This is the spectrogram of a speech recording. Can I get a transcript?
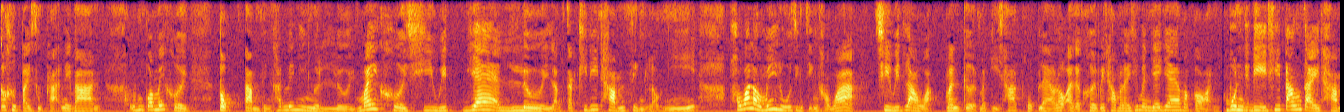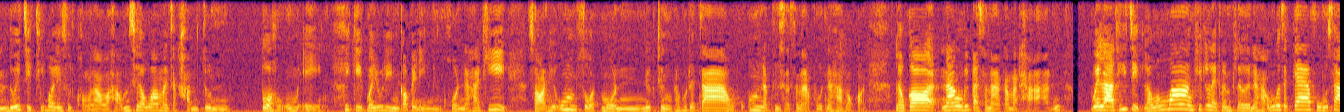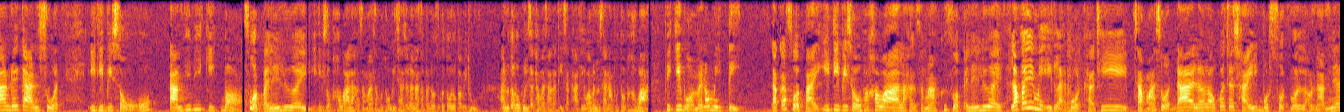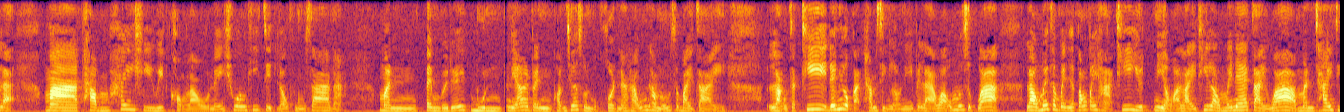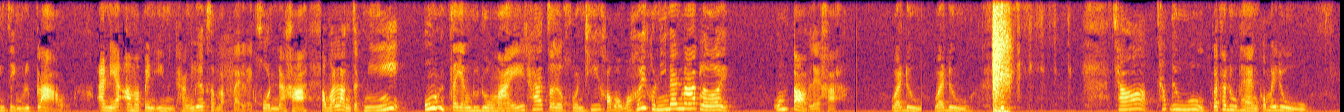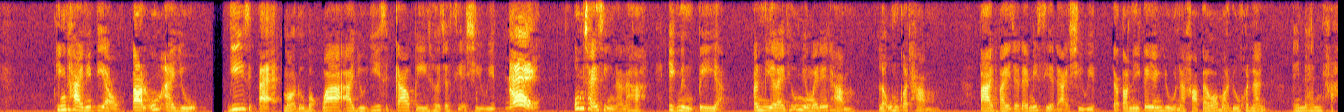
ก็คือไปสู่พระในบ้าน อุ้มก็ไม่เคย ตกต่ำถึงขั้นไม่มีเงินเลย ไม่เคยชีวิตแย่เลยหลังจากที่ได้ทำสิ่งเหล่านี้ เพราะว่าเราไม่รู้จริง ๆ ค่ะว่าชีวิตเราอะ่ะ มันเกิดมากี่ชาติภพแล้ว เราอาจจะเคยไปทำอะไรที่มันแย่ๆมาก่อน บุญดีๆ ที่ตั้งใจทำด้วยจิตที่บริสุทธิ์ของเราอะค่ะอุ้มเชื่อว่ามันจะคำจุนตัวของอุ้มเอง พี่กิกมายุรินก็เป็นอีกหนึ่งคนนะคะ ที่สอนให้อุ้มสวดมนต์นึกถึงพระพุทธเจ้า อุ้มนับถือศาสนาพุทธนะคะ บอกก่อน แล้วก็นั่งวิปัสสนากรรมฐาน เวลาที่จิตเราว่างๆ คิดอะไรเพลินๆนะคะอุ้มก็จะแก้ฟุ้งซ่านด้วยการสวดอิติปิโส ตามที่พี่กิ๊กบอก สวดไปเรื่อยๆ อิติปิโสพระวาระหังสัมมาสัมพุทโธวิชาเจรณะสัมปันโนสุขโตโลกวิทูอนุตตรปุริสธรรมสารติสัทธาเทวมนุษย์สานังพุทโธพระวาพี่กิ๊กบอกไม่ต้องมีติ แล้วก็สวดไปอิติปิโสพระควาระหังสมาคือสวดไปเรื่อยๆ แล้วก็ยังมีอีกหลายบทค่ะที่สามารถสวดได้แล้วเราก็จะใช้บทสวดมนต์เหล่านั้นเนี่ยแหละ มาทำให้ชีวิตของเราในช่วงที่จิตเราฟุ้งซ่านอะมันเต็มไปด้วยบุญอันนี้มันเป็นความเชื่อส่วนบุคคลนะคะอุ้มทำแล้วมสบายใจ หลังจากที่ได้มีโอกาสทำสิ่งเหล่านี้ไปแล้วอะอุ้มรู้สึกว่าเราไม่จำเป็นจะต้องไปหาที่ยึดเหนี่ยวอะไรที่เราไม่แน่ใจว่ามันใช่จริง ๆ หรือเปล่า อันนี้เอามาเป็นอีกหนึ่งทางเลือกสำหรับหลาย ๆ คนนะคะแต่ว่าหลังจากนี้อุ้มจะยังดูดวงไหม ถ้าเจอคนที่เขาบอกว่าเฮ้ยคนนี้แม่นมากเลย อุ้มตอบเลยค่ะ ว่าดูว่าดู ชอบชอบดู ก็ถ้าดูแพงก็ไม่ดู ทิ้งทายนิดเดียว ตอนอุ้มอายุ 28 หมอดูบอกว่าอายุ 29 ปีเธอจะเสียชีวิต No! อุ้มใช้สิ่งนั้นนะคะ อีกหนึ่งปีอะ มันมีอะไรที่อุ้มยังไม่ได้ทำแล้วอุ้มก็ทำตายไปจะได้ไม่เสียดายชีวิต แต่ตอนนี้ก็ยังอยู่นะคะ แปลว่าหมอดูคนนั้นไม่แม่นค่ะ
